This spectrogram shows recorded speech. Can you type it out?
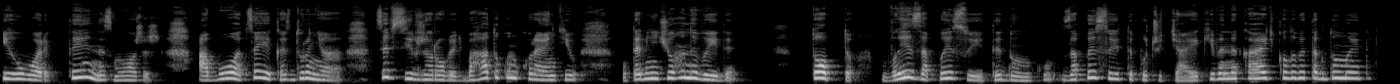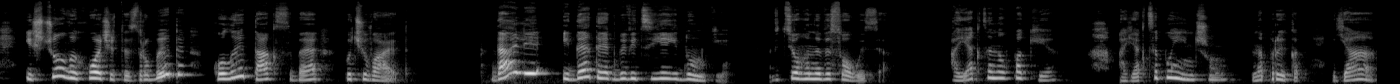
і говорить: ти не зможеш. Або це якась дурня, це всі вже роблять багато конкурентів, у тебе нічого не вийде. Тобто ви записуєте думку, записуєте почуття, які виникають, коли ви так думаєте, і що ви хочете зробити, коли так себе почуваєте. Далі йдете якби від цієї думки, від цього не висовуйся. А як це навпаки? А як це по-іншому? Наприклад, я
